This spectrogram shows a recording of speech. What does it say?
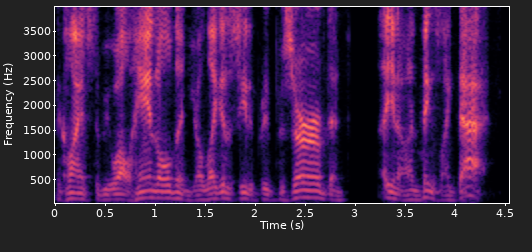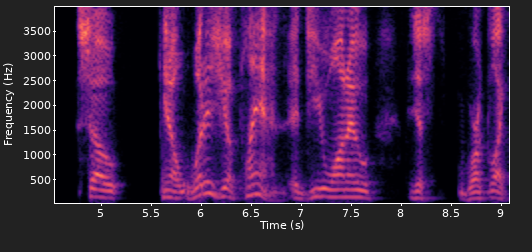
the clients to be well handled and your legacy to be preserved and you know and things like that. So, you know, what is your plan? Do you want to just work like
